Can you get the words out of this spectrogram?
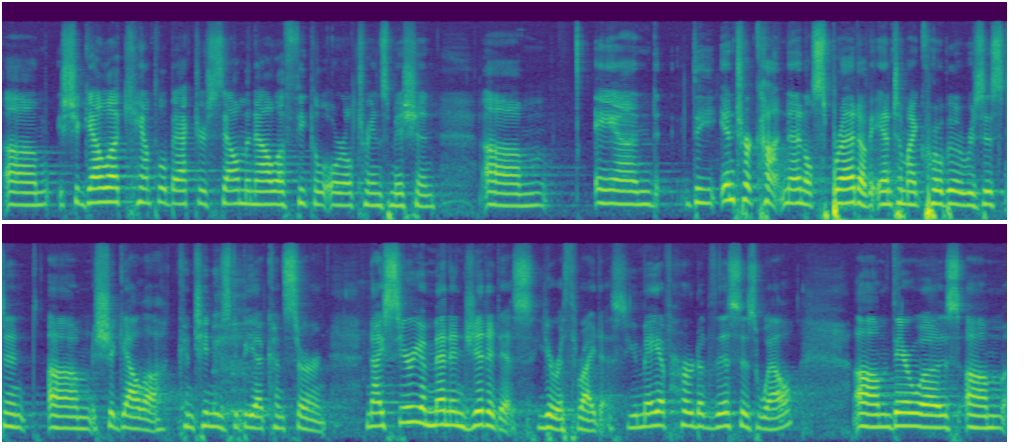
um, Shigella, Campylobacter, Salmonella, fecal oral transmission. And the intercontinental spread of antimicrobial resistant um, Shigella continues to be a concern. Neisseria meningitidis urethritis. You may have heard of this as well. Um, there was um,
